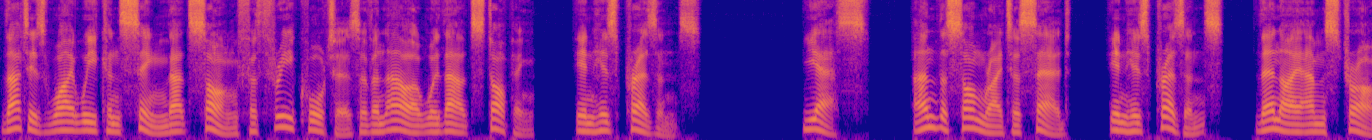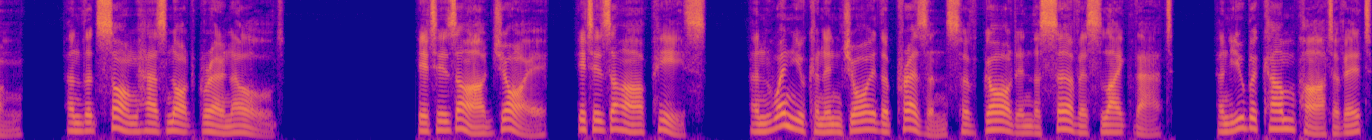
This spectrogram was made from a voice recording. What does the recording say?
That is why we can sing that song for three quarters of an hour without stopping, in His presence. Yes. And the songwriter said, In His presence, then I am strong. And that song has not grown old. It is our joy, it is our peace, and when you can enjoy the presence of God in the service like that, and you become part of it,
